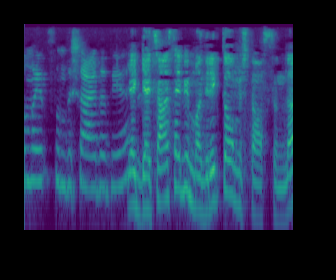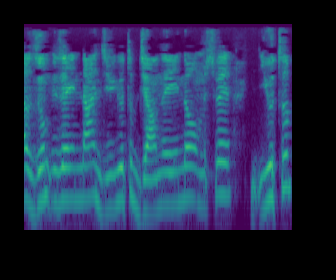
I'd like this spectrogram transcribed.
kalmasın dışarıda diye. Ya geçen sene bir Madrid'de olmuştu aslında. Zoom üzerinden YouTube canlı yayında olmuş ve YouTube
